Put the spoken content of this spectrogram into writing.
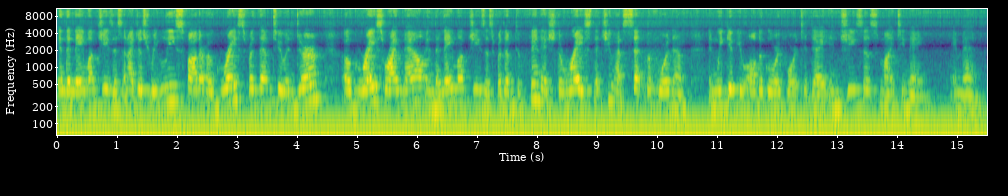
in the name of Jesus. And I just release, Father, a grace for them to endure a grace right now in the name of Jesus for them to finish the race that you have set before them. And we give you all the glory for it today in Jesus' mighty name. Amen.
